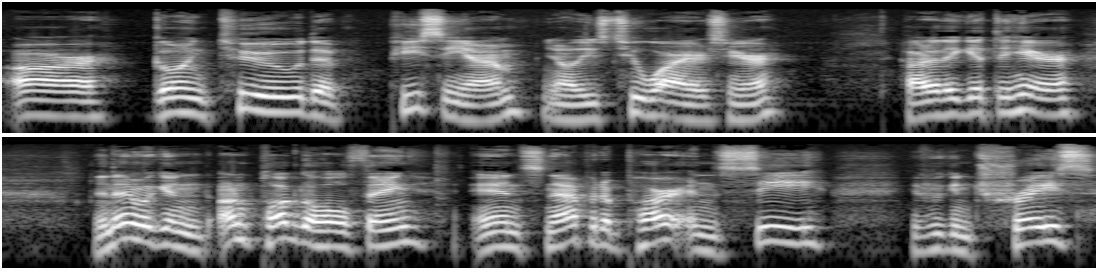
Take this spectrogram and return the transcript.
are going to the PCM, you know, these two wires here. How do they get to here? And then we can unplug the whole thing and snap it apart and see if we can trace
